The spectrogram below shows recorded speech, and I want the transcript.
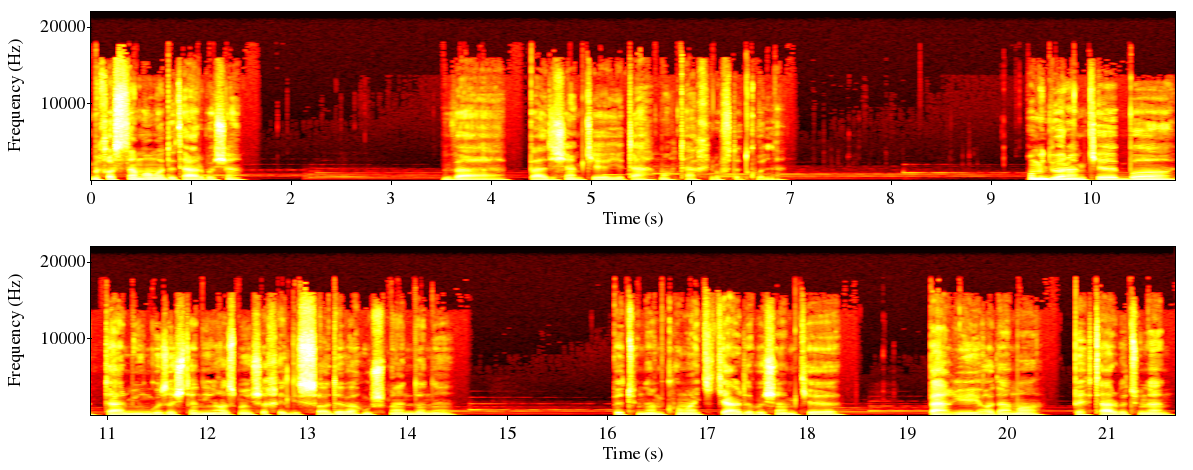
می‌خواستم آماده تر باشم. و بعدش هم که یه ده ماه تاخیر افتاد کلا. امیدوارم که با در میون گذاشتن این آزمایش خیلی ساده و هوشمندانه بتونم کمکی کرده باشم که بقیه آدما بهتر بتونن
